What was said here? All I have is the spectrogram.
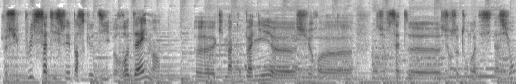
Je suis plus satisfait parce que dit Rodheim, euh, qui m'accompagnait euh, sur, euh, ce tournoi destination.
